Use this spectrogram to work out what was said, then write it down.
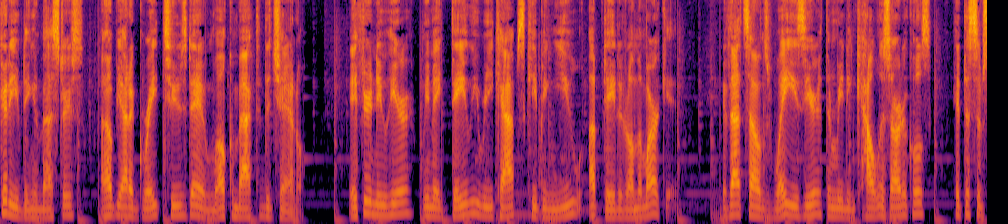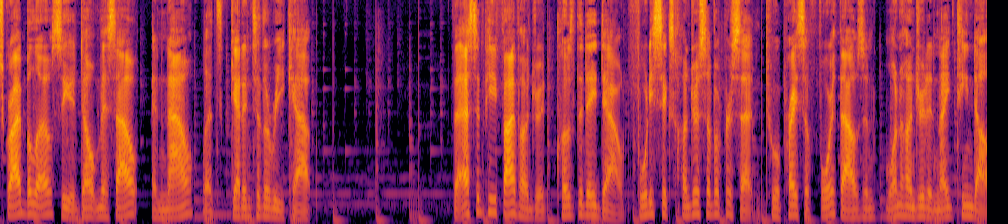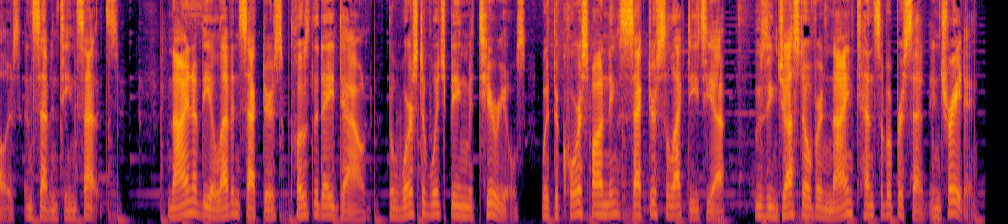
Good evening, investors. I hope you had a great Tuesday and welcome back to the channel. If you're new here, we make daily recaps keeping you updated on the market. If that sounds way easier than reading countless articles, hit the subscribe below so you don't miss out. And now, let's get into the recap. The S&P 500 closed the day down 46 hundredths of a percent to a price of $4,119.17. Nine of the 11 sectors closed the day down, the worst of which being materials, with the corresponding sector select ETF losing just over 9 tenths of a percent in trading.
